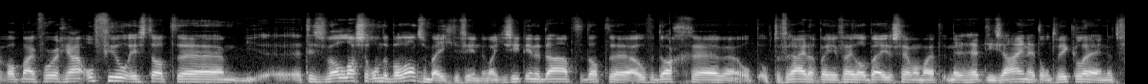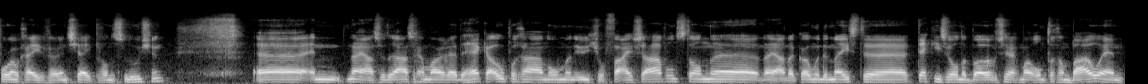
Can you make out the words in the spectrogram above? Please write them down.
uh, wat mij vorig jaar opviel, is dat uh, het is wel lastig om de balans een beetje te vinden. Want je ziet inderdaad dat uh, overdag op, op de vrijdag ben je veelal bezig zeg maar, met, het design, het ontwikkelen en het vormgeven en shapen van de solution. en nou ja, zodra zeg maar, de hekken open gaan om een uurtje of vijf s avonds, dan, nou ja, dan komen de meeste techies wel naar boven zeg maar, om te gaan bouwen. En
